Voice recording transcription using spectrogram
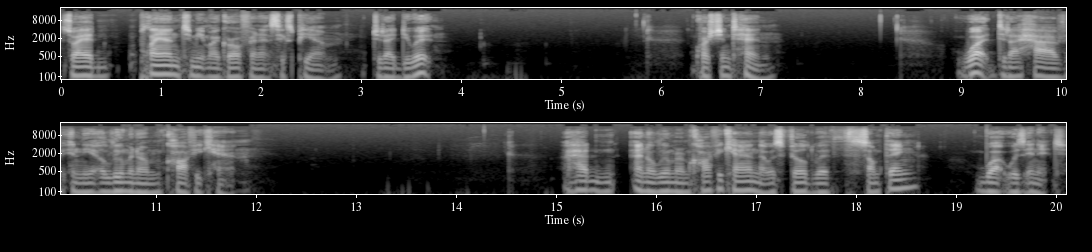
So, I had planned to meet my girlfriend at 6 p.m. Did I do it? Question 10. What did I have in the aluminum coffee can? I had an aluminum coffee can that was filled with something. What was in it?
